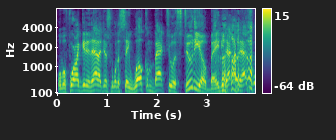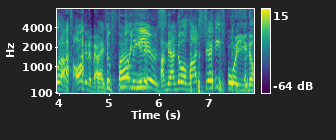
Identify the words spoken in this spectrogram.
Well, before I get into that, I just want to say welcome back to a studio, baby. That, I mean, that's what I'm talking about. Took four Finally in it. years. I mean, I know a lot's changed for you, you know,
